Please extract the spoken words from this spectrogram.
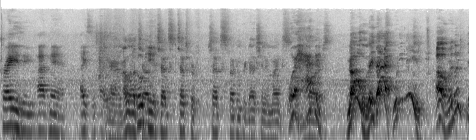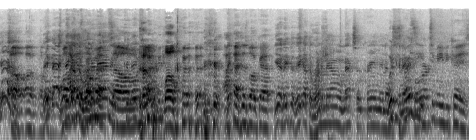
crazy. I, man, I used to. Man, I love Cool Chuck. Chuck's, Chuck's, Chuck's fucking production and Mike's. What happened? bars. No, they back. What do you mean? Oh, really? Yeah. Oh, oh, okay. They back. Well, They got I just the running man up, and so. Woke. I just woke up. Yeah, they they got the Running Man with Maxo Kream and uh, Which is Connect crazy Four. to me because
